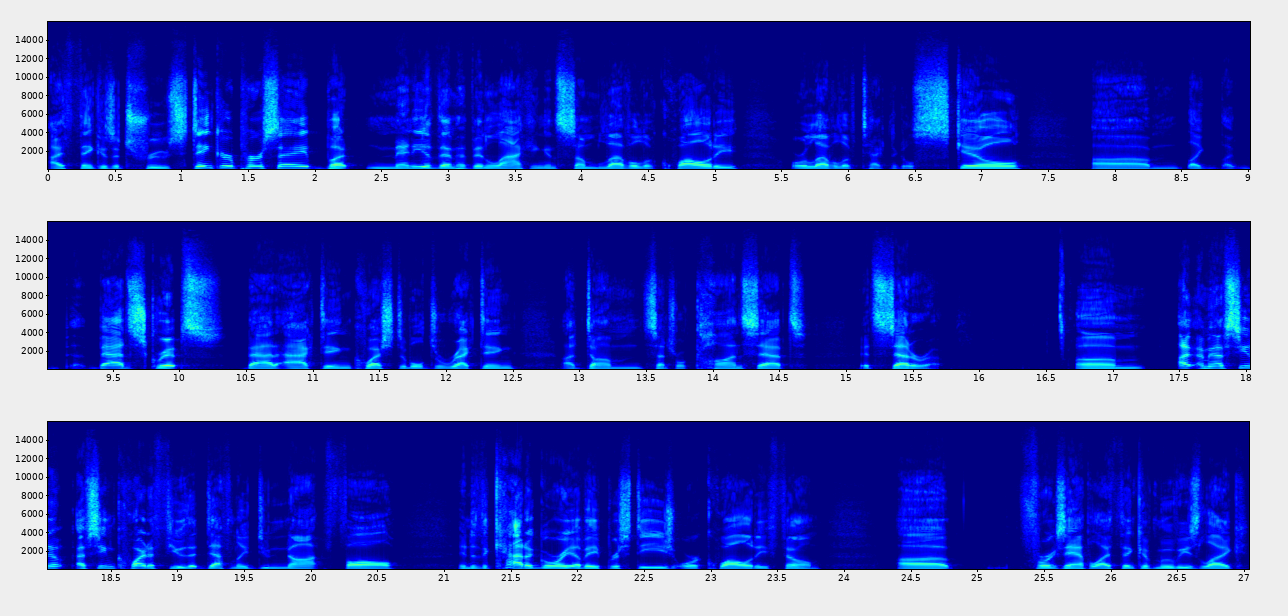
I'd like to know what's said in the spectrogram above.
I think is a true stinker per se, but many of them have been lacking in some level of quality or level of technical skill, um, like, like bad scripts, bad acting, questionable directing, a dumb central concept, etc. Um, I, I, mean, I've seen a, I've seen quite a few that definitely do not fall into the category of a prestige or quality film. Uh, for example, I think of movies like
